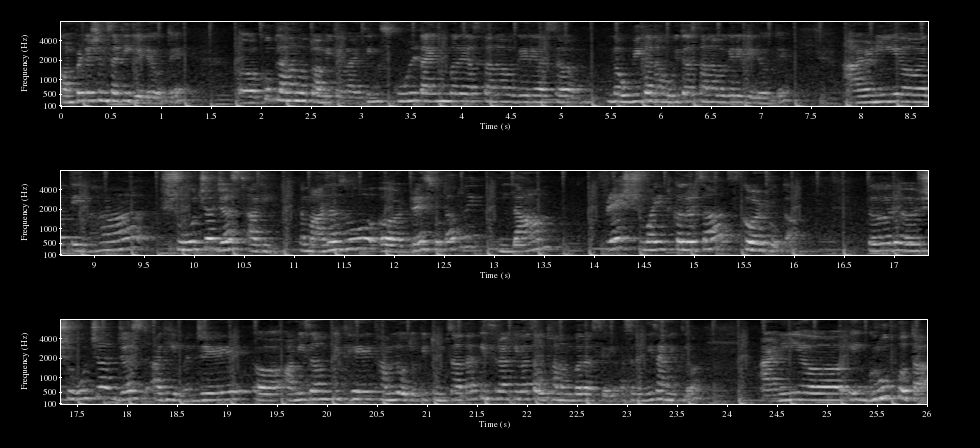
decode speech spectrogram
कॉम्पिटिशनसाठी गेले होते. खूप लहान होतो आम्ही तेव्हा. आय थिंक स्कूल टाइममध्ये असताना वगैरे असं नववी का दहावीत असताना वगैरे गेले होते. आणि तेव्हा शोच्या जस्ट आधी तर माझा जो ड्रेस होता तो एक लांब फ्रेश व्हाईट कलरचा स्कर्ट होता. तर शोच्या जस्ट आधी म्हणजे आम्ही जाऊन तिथे थांबलो होतो की तुमचा आता तिसरा किंवा चौथा नंबर असेल असं त्यांनी सांगितलं. आणि एक ग्रुप होता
